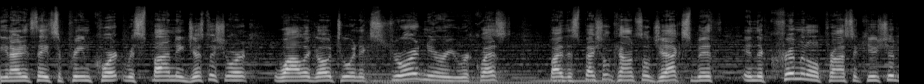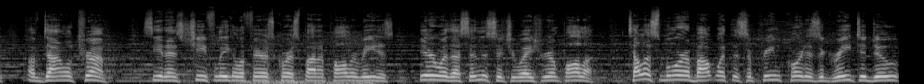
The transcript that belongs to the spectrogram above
The United States Supreme Court responding just a short while ago to an extraordinary request by the special counsel Jack Smith in the criminal prosecution of Donald Trump. CNN's chief legal affairs correspondent Paula Reid is here with us in the Situation Room. Paula, tell us more about what the Supreme Court has agreed to do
